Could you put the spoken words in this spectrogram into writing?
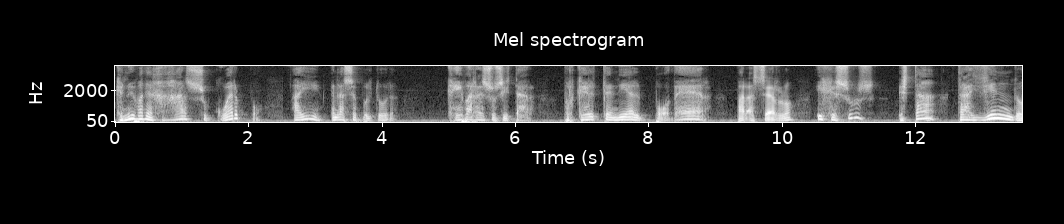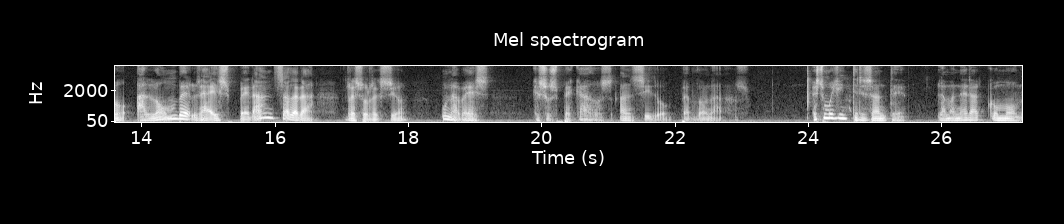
que no iba a dejar su cuerpo ahí en la sepultura, que iba a resucitar, porque Él tenía el poder para hacerlo. Y Jesús está trayendo al hombre la esperanza de la resurrección una vez que sus pecados han sido perdonados. Es muy interesante la manera como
